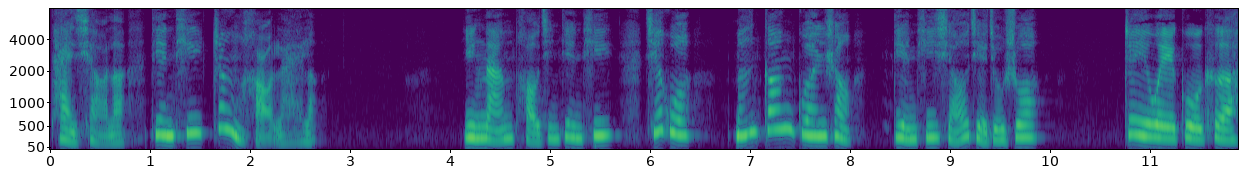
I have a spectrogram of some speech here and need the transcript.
太巧了，电梯正好来了。英男跑进电梯，结果门刚关上。电梯小姐就说：“这位顾客，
